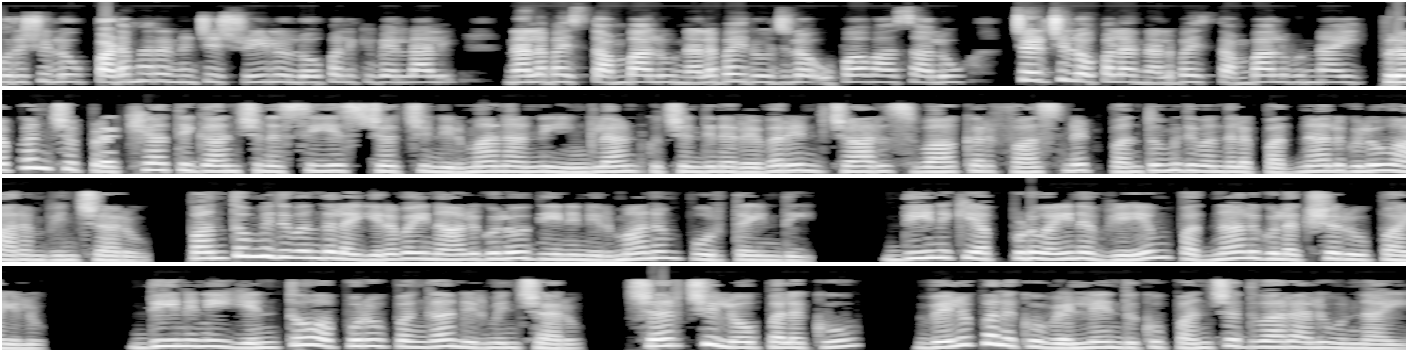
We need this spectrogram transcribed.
పురుషులు పడమర నుంచి స్త్రీలు లోపలికి వెళ్ళాలి. నలభై స్తంభాలు నలభై రోజుల ఉపవాసాలు చర్చి లోపల నలభై స్తంభాలు ఉన్నాయి. ప్రపంచ ప్రఖ్యాతిగాంచిన సిఎస్ చర్చి నిర్మాణాన్ని ఇంగ్లాండ్కు చెందిన రెవరెండ్ చార్ల్స్ వాకర్ ఫాస్నెట్ పంతొమ్మిది వందల పద్నాలుగులో ఆరంభించారు. పంతొమ్మిది వందల ఇరవై నాలుగులో దీని నిర్మాణం పూర్తయింది. దీనికి అప్పుడు అయిన వ్యయం పద్నాలుగు లక్ష రూపాయలు. దీనిని ఎంతో అపురూపంగా నిర్మించారు. చర్చి లోపలకు వెలుపలకు వెళ్ళేందుకు పంచద్వారాలు ఉన్నాయి.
